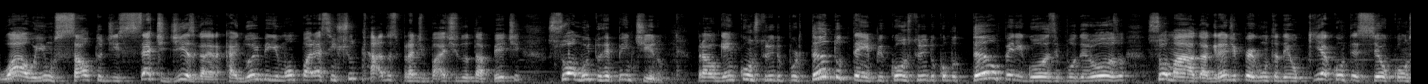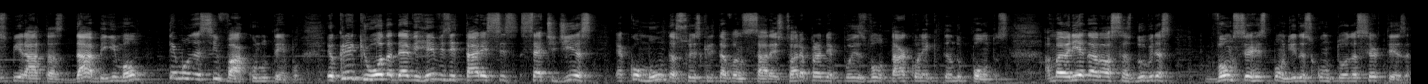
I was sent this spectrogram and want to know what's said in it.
Uau, e um salto de 7 dias galera. Kaido e Big Mom parecem chutados para debaixo do tapete. Soa muito repentino. Para alguém construído por tanto tempo e construído como tão perigoso e poderoso. Somado à grande pergunta de o que aconteceu com os piratas da Big Mom temos esse vácuo no tempo. Eu creio que o Oda deve revisitar esses 7 dias. É comum da sua escrita avançar a história para depois voltar conectando pontos. A maioria das nossas dúvidas vão ser respondidas com toda certeza.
